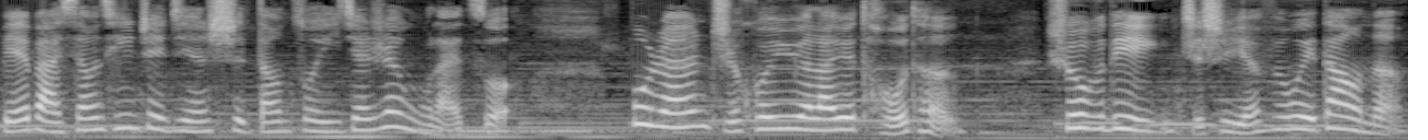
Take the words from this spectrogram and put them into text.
别把相亲这件事当做一件任务来做，不然只会越来越头疼，说不定只是缘分未到呢。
